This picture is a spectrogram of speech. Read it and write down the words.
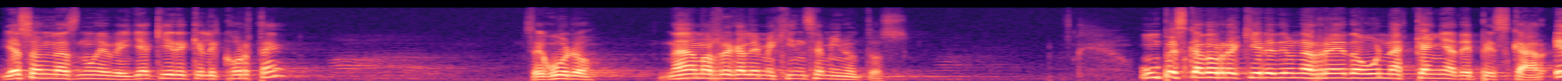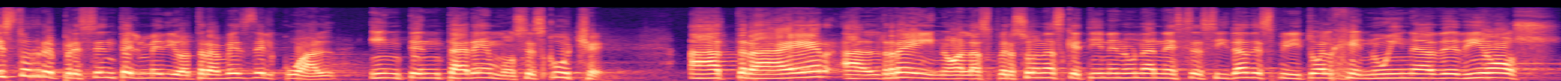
Ya son las nueve. ¿Ya quiere que le corte? Seguro. Nada más regáleme 15 minutos. Un pescador requiere de una red o una caña de pescar. Esto representa el medio a través del cual intentaremos, escuche, atraer al reino a las personas que tienen una necesidad espiritual genuina de Dios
